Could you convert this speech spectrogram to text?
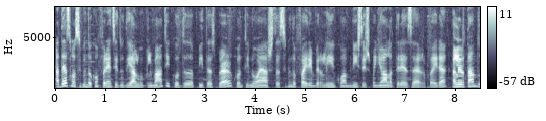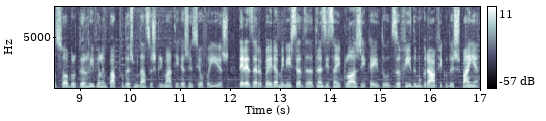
A 12ª Conferência do Diálogo Climático de Petersburg continua esta segunda-feira em Berlim com a ministra espanhola Teresa Ribeira, alertando sobre o terrível impacto das mudanças climáticas em seu país. Teresa Ribeira, ministra da Transição Ecológica e do Desafio Demográfico da Espanha,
